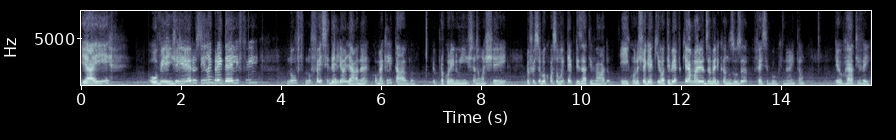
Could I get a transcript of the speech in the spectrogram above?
E aí, ouvi engenheiros e lembrei dele, fui no, no Face dele olhar, né, como é que ele tava. Eu procurei no Insta, não achei. Meu Facebook passou muito tempo desativado. E quando eu cheguei aqui, eu ativei, porque a maioria dos americanos usa Facebook, né? Então, eu reativei.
